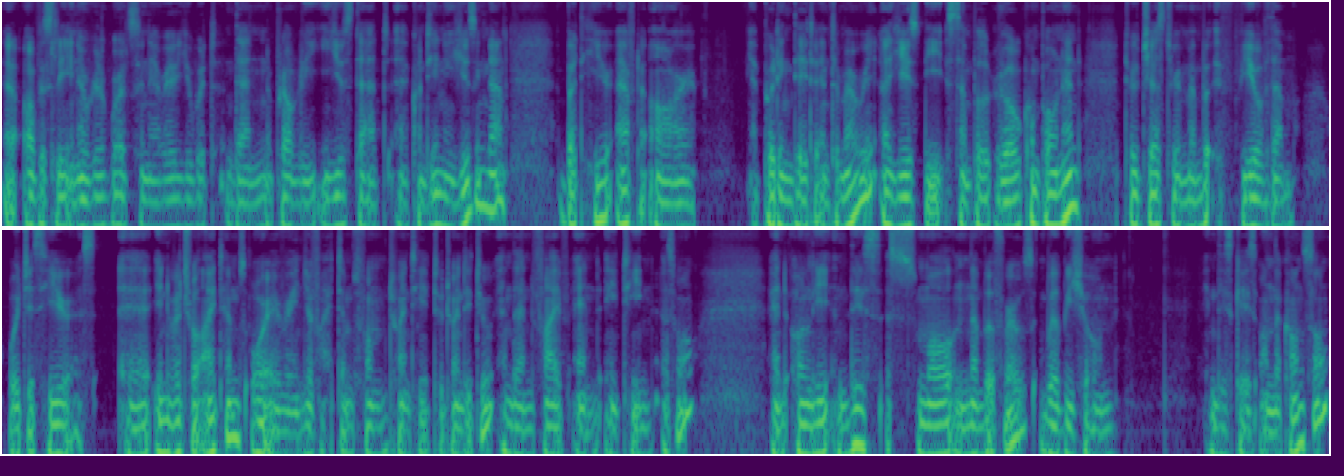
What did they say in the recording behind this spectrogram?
Uh, obviously, in a real world scenario, you would then probably use that, uh, continue using that. But here, after our uh, putting data into memory, I use the sample row component to just remember a few of them, which is here uh, individual items or a range of items from 20 to 22 and then 5 and 18 as well. And only this small number of rows will be shown in this case on the console.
